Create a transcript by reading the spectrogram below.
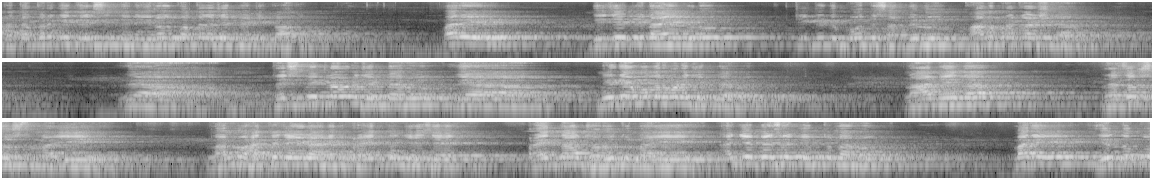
ప్రతి ఒక్కరికి తెలిసిందని ఈరోజు కొత్తగా చెప్పేటి కాదు. మరి బీజేపీ నాయకుడు టీటీడీ బోర్డు సభ్యులు భానుప్రకాష్ గారు. ప్రెస్ మీట్లో కూడా చెప్పారు మీడియా ముందర కూడా చెప్పారు. నా మీద ప్రెజర్స్ వస్తున్నాయి. నన్ను హత్య చేయడానికి ప్రయత్నం చేసే ప్రయత్నాలు జరుగుతున్నాయి అని చెప్పేసి అని చెప్తున్నారు. మరి ఎందుకు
